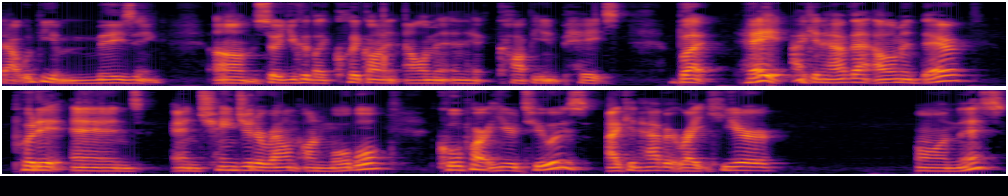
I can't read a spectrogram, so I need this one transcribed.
That would be amazing. Um, so you could like click on an element and hit copy and paste. But hey, I can have that element there, put it and and change it around on mobile. Cool part here too is I can have it right here on this.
